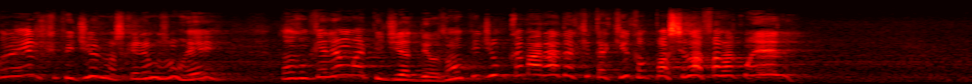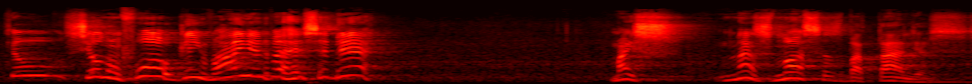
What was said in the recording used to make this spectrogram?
Foram eles que pediram, nós queremos um rei. Nós não queremos mais pedir a Deus, vamos pedir um camarada aqui, que eu posso ir lá falar com ele. Que eu, se eu não for, alguém vai e ele vai receber. Mas nas nossas batalhas,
